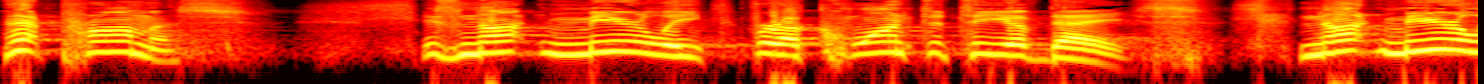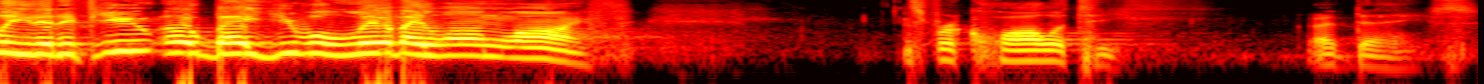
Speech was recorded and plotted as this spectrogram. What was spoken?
And that promise is not merely for a quantity of days, not merely that if you obey, you will live a long life. It's for quality of days.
